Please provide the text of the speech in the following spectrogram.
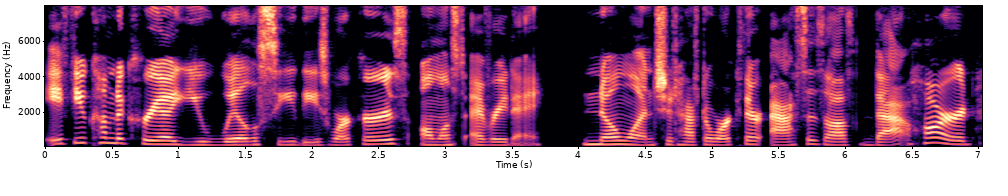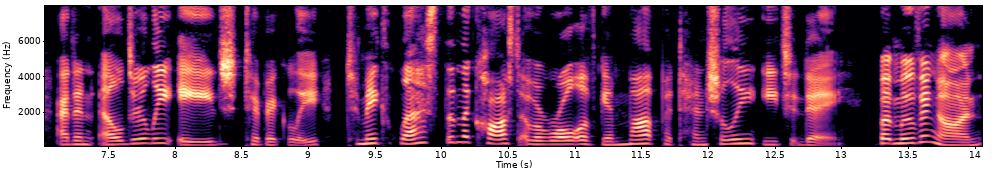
If you come to Korea, you will see these workers almost every day. No one should have to work their asses off that hard at an elderly age, typically, to make less than the cost of a roll of gimbap potentially each day. But moving on,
